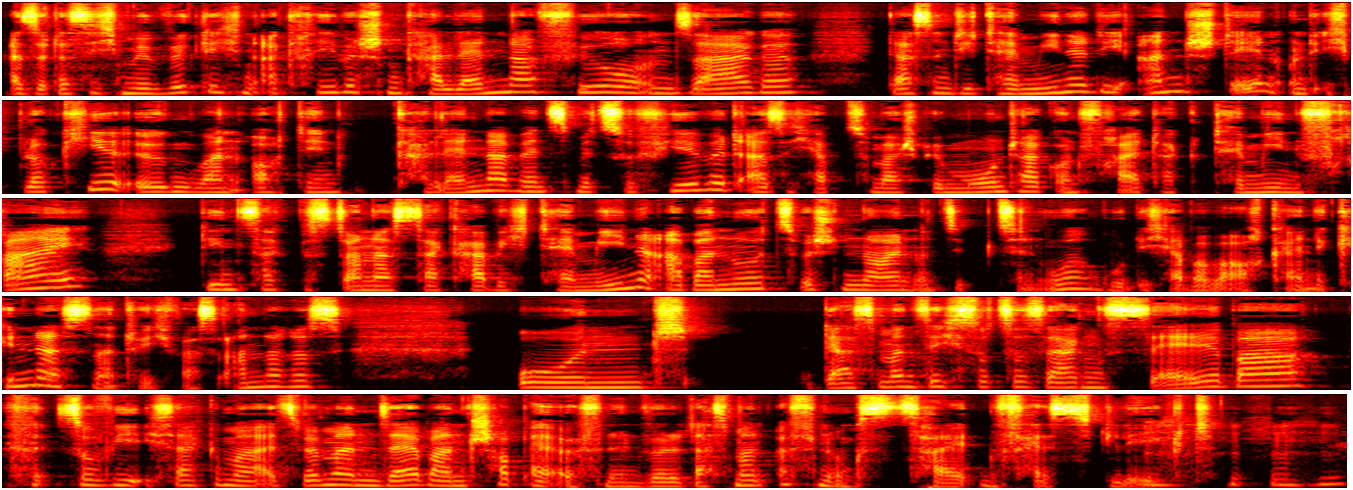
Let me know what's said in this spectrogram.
also dass ich mir wirklich einen akribischen Kalender führe und sage, das sind die Termine, die anstehen und ich blockiere irgendwann auch den Kalender, wenn es mir zu viel wird. Also ich habe zum Beispiel Montag und Freitag Termin frei, Dienstag bis Donnerstag habe ich Termine, aber nur zwischen 9 und 17 Uhr. Gut, ich habe aber auch keine Kinder, ist natürlich was anderes. Und dass man sich sozusagen selber, so wie ich sage mal, als wenn man selber einen Shop eröffnen würde, dass man Öffnungszeiten festlegt. Mhm.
